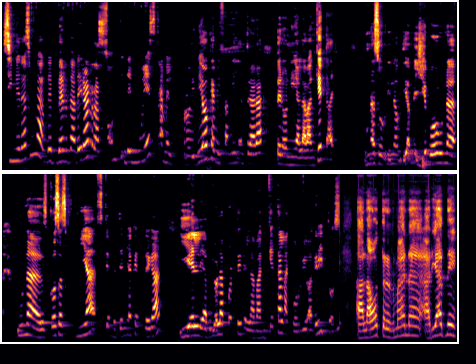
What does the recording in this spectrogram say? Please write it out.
si me das una verdadera razón, demuéstrame. Prohibió que mi familia entrara, pero ni a la banqueta. Una sobrina un día me llevó una, unas cosas mías que me tenía que entregar y él le abrió la puerta y de la banqueta la corrió a gritos. A la otra hermana, Ariadne,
